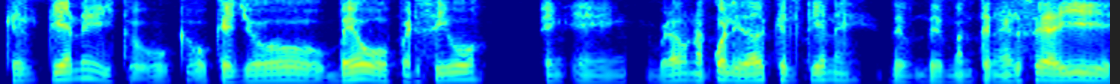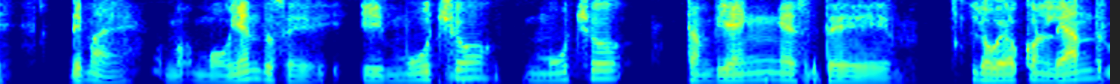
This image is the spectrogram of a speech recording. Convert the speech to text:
que él tiene y que, o, que yo veo o percibo en, en ¿verdad? una cualidad que él tiene de, de mantenerse ahí, dime, moviéndose y mucho, mucho también este lo veo con Leandro,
